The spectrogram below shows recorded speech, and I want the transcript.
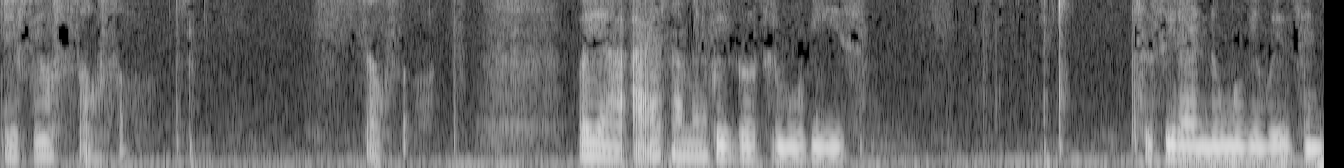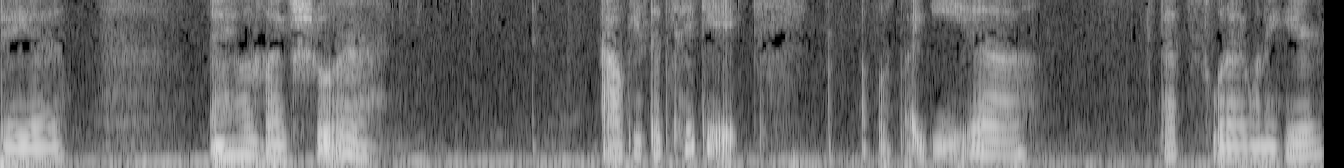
It feels so soft. So soft. But yeah, I asked my man if we could go to the movies to see that new movie with Zendaya. And he was like, sure. I'll get the tickets was like, yeah, that's what I want to hear.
